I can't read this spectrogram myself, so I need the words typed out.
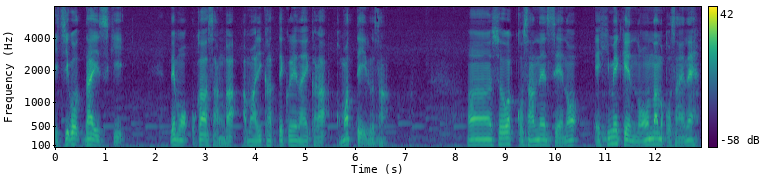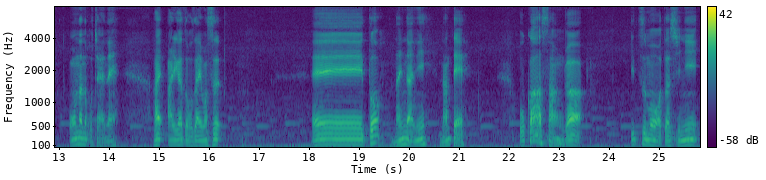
いちご大好き。でもお母さんがあまり買ってくれないから困っているさん。うん、小学校3年生の愛媛県の女の子さんやね。女の子ちゃんやね。はい、ありがとうございます。えーと、なになになんて？お母さんがいつも私に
